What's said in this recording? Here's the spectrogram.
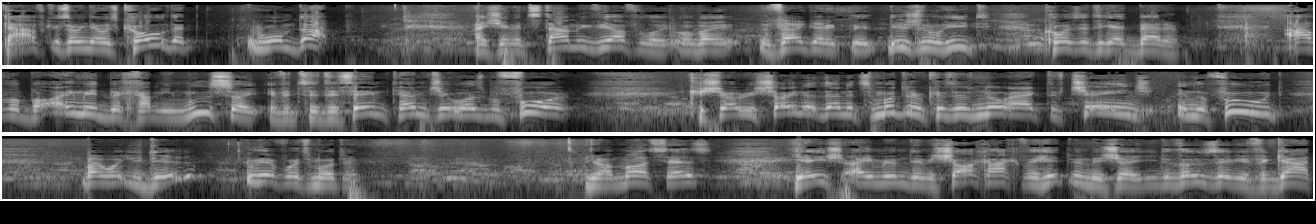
Dafka something that was cold that warmed up. I should stomach v'yafaloi, or by the fact that the additional heat caused it to get better. Aval ba'aymed b'chamimusay, if it's at the same temperature it was before, kishari shaina, then it's mutter because there's no active change in the food by what you did, therefore it's mutter. The Ramah says, Yesh Aimrim dem Shachach v'hitmin. Those who say you forgot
